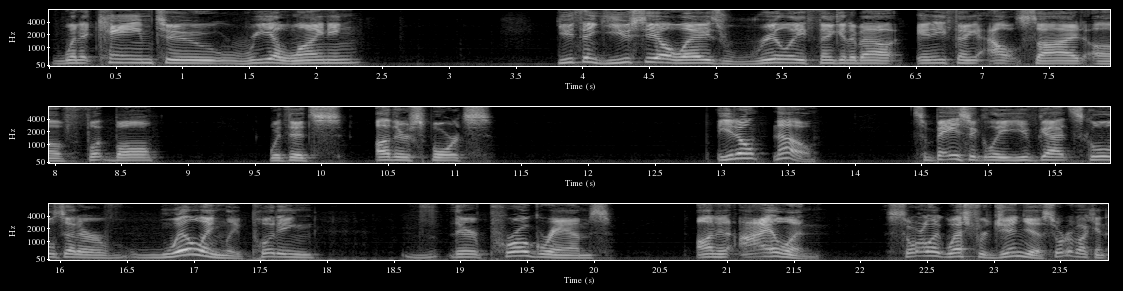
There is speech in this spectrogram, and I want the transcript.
when it came to realigning? You think UCLA is really thinking about anything outside of football with its other sports? You don't know. So basically, you've got schools that are willingly putting their programs on an island, sort of like West Virginia, sort of like an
